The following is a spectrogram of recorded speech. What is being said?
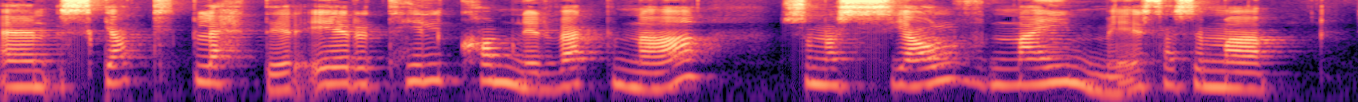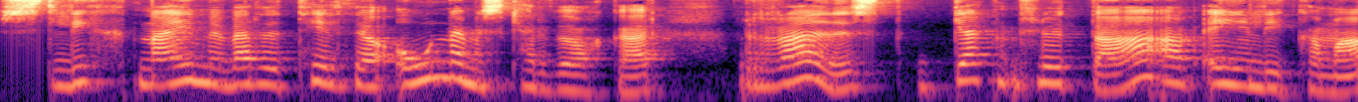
en skjallblettir eru tilkomnir vegna svona sjálfnæmis þar sem að slíkt næmi verður til þegar ónæmiskerfið okkar ræðist gegn hluta af eigin líkama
